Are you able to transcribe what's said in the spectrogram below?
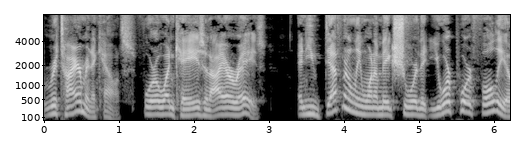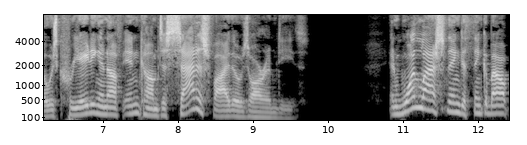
retirement accounts, 401ks and IRAs. And you definitely want to make sure that your portfolio is creating enough income to satisfy those RMDs. And one last thing to think about.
